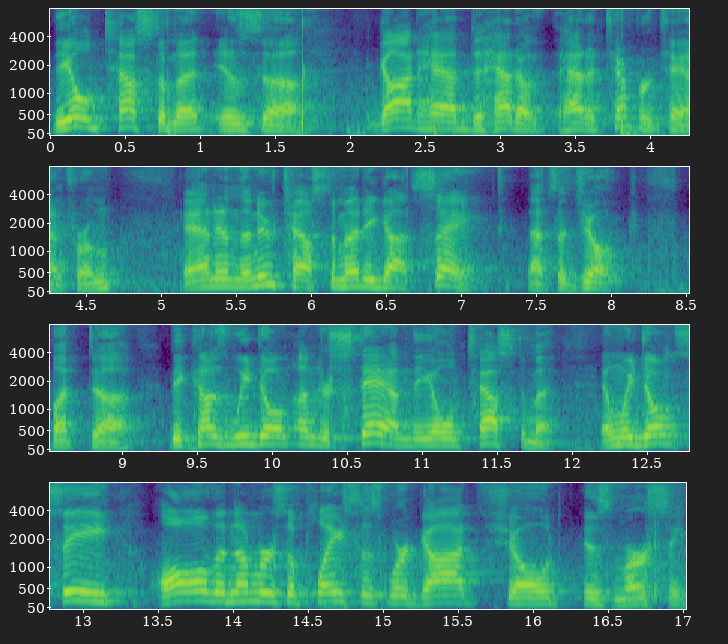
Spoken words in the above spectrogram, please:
the Old Testament is uh, God had, had, a, had a temper tantrum, and in the New Testament, He got saved. That's a joke. But uh, because we don't understand the Old Testament and we don't see all the numbers of places where God showed his mercy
